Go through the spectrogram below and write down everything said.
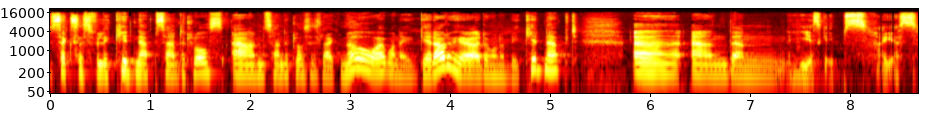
successfully kidnap Santa Claus, and Santa Claus is like, "No, I want to get out of here. I don't want to be kidnapped." Uh, and then he escapes. I guess.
